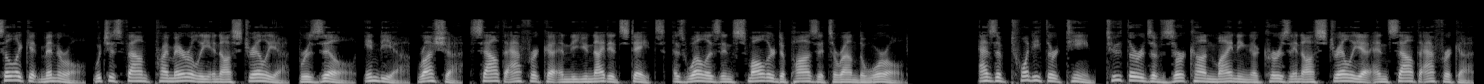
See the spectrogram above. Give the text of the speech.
silicate mineral, which is found primarily in Australia, Brazil, India, Russia, South Africa and the United States, as well as in smaller deposits around the world. As of 2013, two-thirds of zircon mining occurs in Australia and South Africa.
